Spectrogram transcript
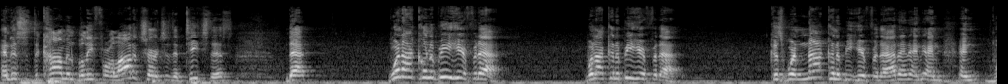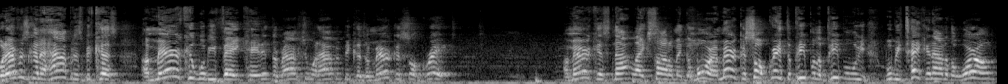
and this is the common belief for a lot of churches that teach this, that we're not gonna be here for that. We're not going to be here for that. Because we're not going to be here for that. And, and, and, and whatever's going to happen is because America will be vacated. The rapture will happen because America's so great. America is not like Sodom and Gomorrah. America is so great, the people, the people will be, will be taken out of the world.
